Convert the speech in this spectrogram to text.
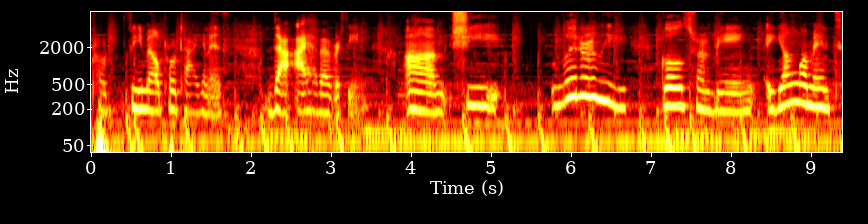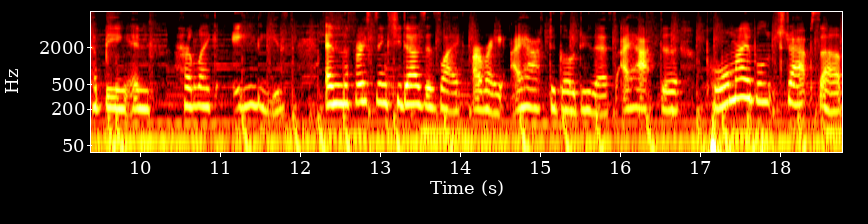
pro- female protagonist that I have ever seen. Um, she literally goes from being a young woman to being in her like 80s. And the first thing she does is like, all right, I have to go do this. I have to pull my bootstraps up,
